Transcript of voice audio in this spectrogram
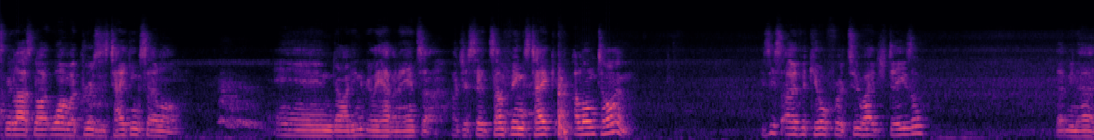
Asked me last night why my cruise is taking so long. And I didn't really have an answer. I just said some things take a long time. Is this overkill for a 2H diesel? Let me know.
